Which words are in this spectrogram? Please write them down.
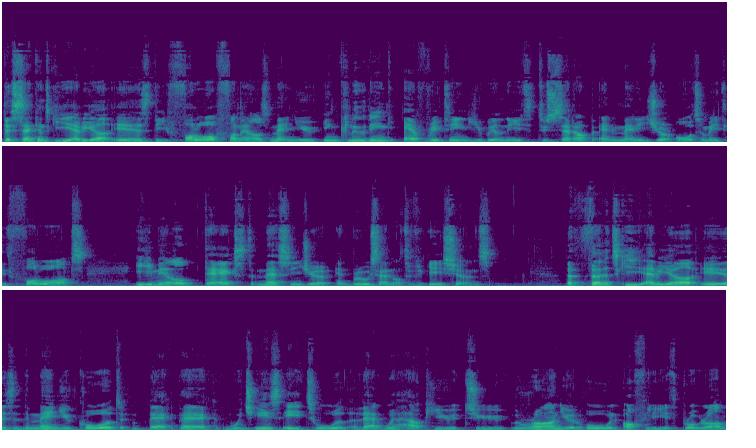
The second key area is the follow-up funnels menu, including everything you will need to set up and manage your automated follow-ups, email, text, messenger, and browser notifications. The third key area is the menu called Backpack, which is a tool that will help you to run your own affiliate program.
